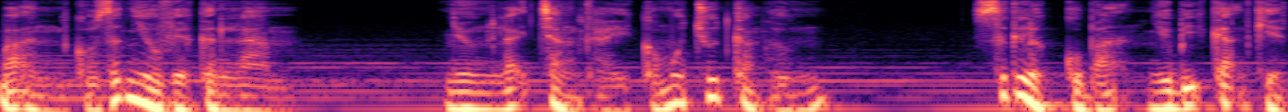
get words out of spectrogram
Bạn có rất nhiều việc cần làm, nhưng lại chẳng thấy có một chút cảm hứng sức lực của bạn như bị cạn kiệt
